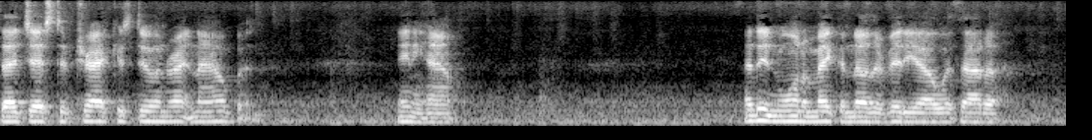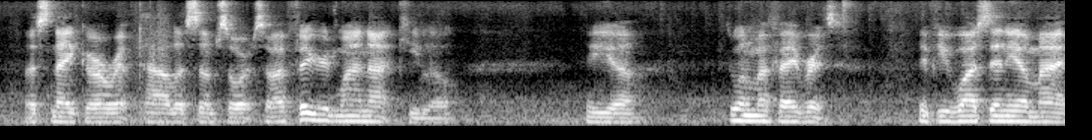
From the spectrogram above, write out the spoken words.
digestive tract is doing right now, but anyhow. I didn't want to make another video without a, a snake or a reptile of some sort, so I figured why not Kilo. He uh, is one of my favorites. If you watched any of my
